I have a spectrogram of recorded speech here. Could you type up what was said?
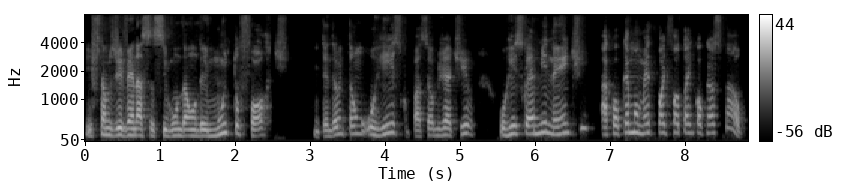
Estamos vivendo essa segunda onda muito forte, entendeu? Então, o risco, para ser objetivo, o risco é iminente, a qualquer momento pode faltar em qualquer hospital.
